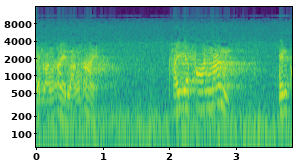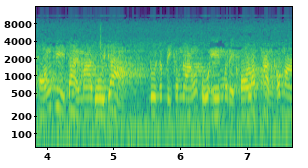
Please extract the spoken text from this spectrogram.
กำลังให้หลังให้ทายทานนั้น เป็นของที่ได้มาโดยยากโดยสติกำลังตัวเองไม่ได้คอรับท่านเข้ามา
